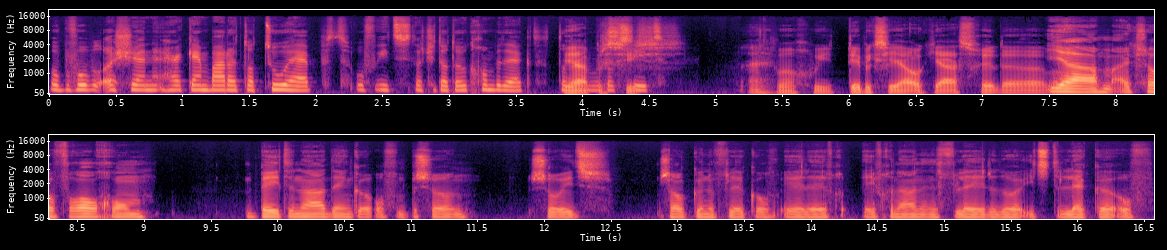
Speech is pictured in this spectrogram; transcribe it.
Of bijvoorbeeld als je een herkenbare tattoo hebt of iets, dat je dat ook gewoon bedekt. Dat ja, dat ziet. precies. Eigenlijk wel een goede tip. Ik zie jou ook ja schudden. Ja, maar ik zou vooral gewoon beter nadenken of een persoon zoiets zou kunnen flikken of eerder heeft, heeft gedaan in het verleden door iets te lekken of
